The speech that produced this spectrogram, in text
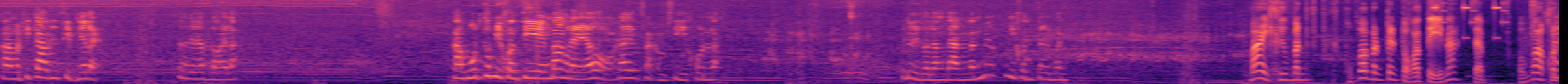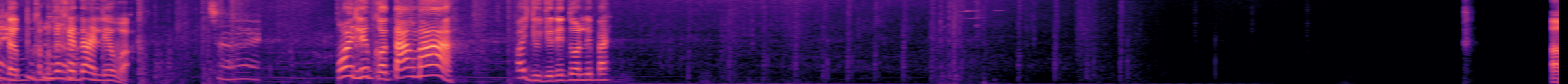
อ่ามาที่เก้าที่สิบนี่แหละน่าจะเรียบร้อยละอาวุธก็มีคนตีเองบ้างแล้ว ได้สามสี่คนละคนอื่นกำลังดันมันไม่มีคนเติมมัน ไม่คือมันผมว่ามันเป็นปกตินะ แต่ผมว่าคนเติมใช่มันก็แค่ได้เร็วอะใช่โอ้ยลืมกดตังค์มาเอ้ยอยู่อยู่ในตัวลืมไป เอ่อ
